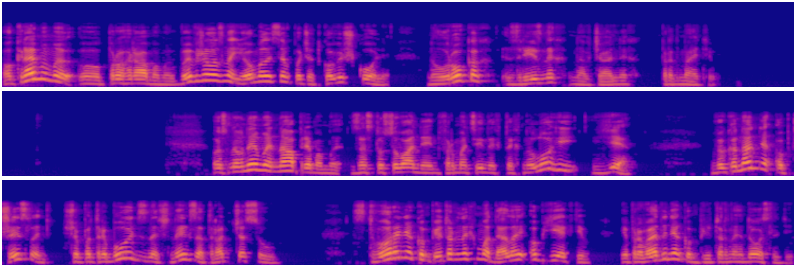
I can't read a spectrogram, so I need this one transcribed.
Окремими о, програмами ви вже ознайомилися в початковій школі на уроках з різних навчальних предметів. Основними напрямами застосування інформаційних технологій є Виконання обчислень, що потребують значних затрат часу, створення комп'ютерних моделей об'єктів і проведення комп'ютерних дослідів,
